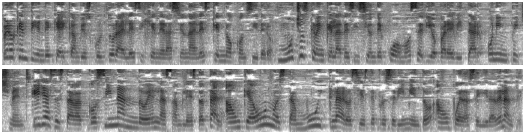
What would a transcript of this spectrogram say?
pero que entiende que hay cambios culturales y generacionales que no consideró. Muchos creen que la decisión de Cuomo se dio para evitar un impeachment que ya se estaba cocinando en la Asamblea Estatal, aunque aún no está muy claro si este procedimiento aún pueda seguir adelante.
